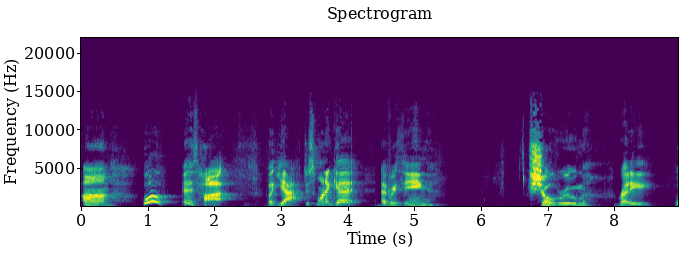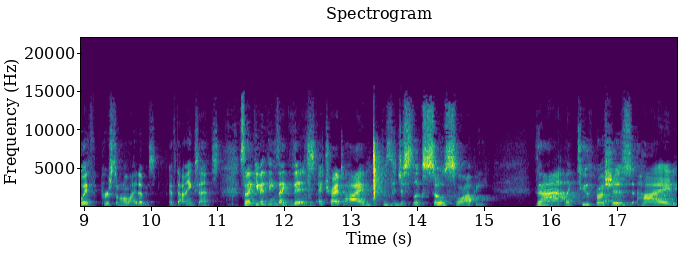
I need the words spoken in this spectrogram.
Um, whoo, it is hot. But yeah, just want to get everything showroom ready with personal items, if that makes sense. So like even things like this, I tried to hide because it just looks so sloppy. That, like toothbrushes hide,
